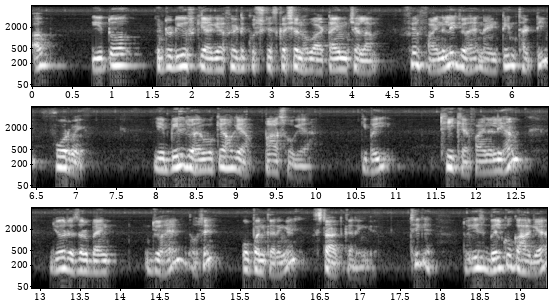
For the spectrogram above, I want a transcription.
अब ये तो इंट्रोड्यूस किया गया, फिर कुछ डिस्कशन हुआ टाइम चला। फिर फाइनली जो है 1934 में ये बिल जो है वो क्या हो गया? पास हो गया कि भाई ठीक है फाइनली हम जो रिज़र्व बैंक जो है उसे ओपन करेंगे स्टार्ट करेंगे, ठीक है? तो इस बिल को कहा गया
